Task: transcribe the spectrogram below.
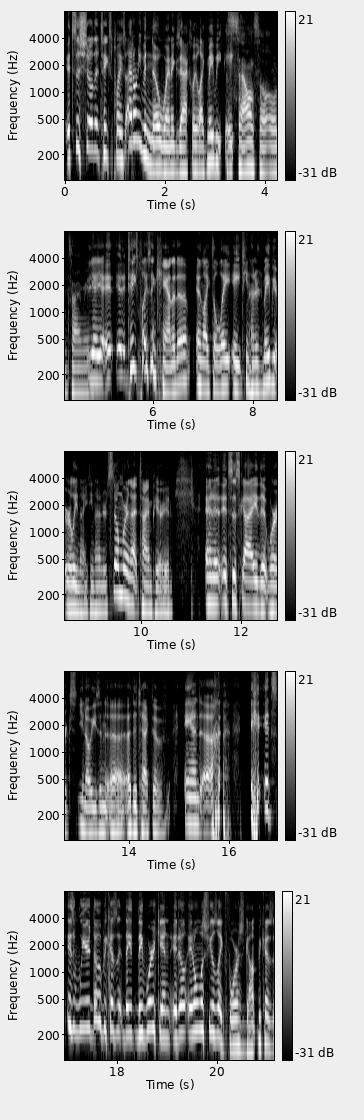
it's a show that takes place. I don't even know when exactly. Like maybe eight. It sounds so old timey. Yeah, yeah. It, it, it, takes place in Canada in like the late 1800s, maybe early 1900s, somewhere in that time period. And it, it's this guy that works. You know, he's an, uh, a detective, and uh, it's it's weird though because they they work in it. It almost feels like Forrest Gump because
